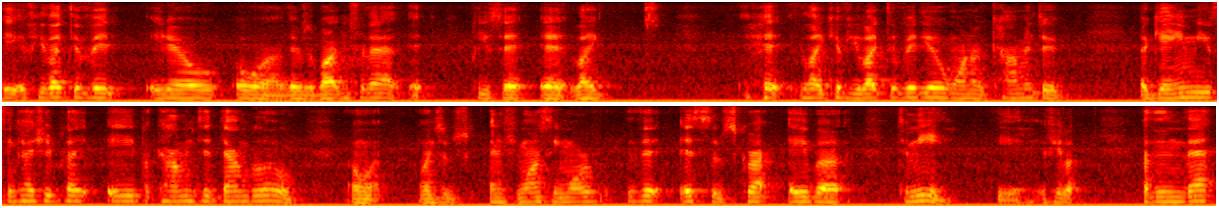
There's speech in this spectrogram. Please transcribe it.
Eh, if you like the video, oh, uh, there's a button for that. It, please hit it like, hit like if you like the video. Want to comment a, a game you think I should play? A comment it down below. Oh, when subs and if you want to see more of it, is subscribe uh, to me. If you like. Other than that,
